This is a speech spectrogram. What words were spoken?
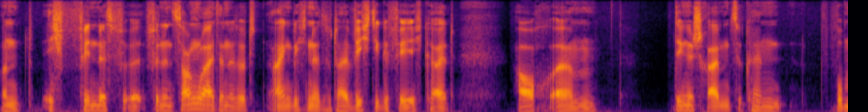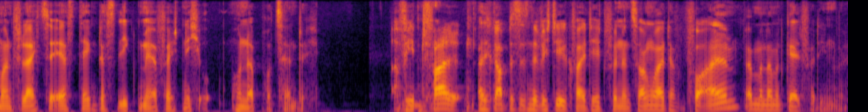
Und ich finde es für, für einen Songwriter eine, eigentlich eine total wichtige Fähigkeit, auch ähm, Dinge schreiben zu können, wo man vielleicht zuerst denkt, das liegt mir vielleicht nicht hundertprozentig. Auf jeden Fall. Also ich glaube, das ist eine wichtige Qualität für einen Songwriter, vor allem, wenn man damit Geld verdienen will.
